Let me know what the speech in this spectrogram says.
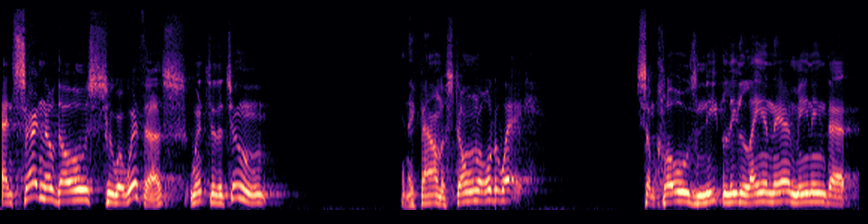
And certain of those who were with us went to the tomb and they found a stone rolled away some clothes neatly laying there, meaning that,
